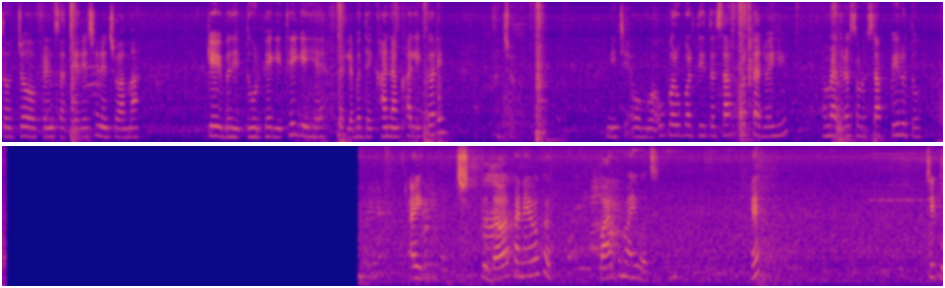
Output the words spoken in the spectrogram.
તો જો ફ્રેન્ડ્સ અત્યારે છે ને જો આમાં કેવી બધી ધૂળ ભેગી થઈ ગઈ છે, એટલે બધે ખાના ખાલી કરી જો નીચે ઉપર ઉપરથી તો સાફ કરતા જ છે. હમણાં જ રસોડું સાફ કર્યું હતું. તું દવાખાને આવ્યો કે પાર્કમાં આવ્યો છે? હે? ચીકુ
